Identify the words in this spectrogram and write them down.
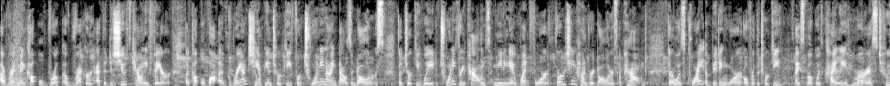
A Redmond couple broke a record at the Deschutes County Fair. The couple bought a grand champion turkey for $29,000. The turkey weighed 23 pounds, meaning it went for $1,300 a pound. There was quite a bidding war over the turkey. I spoke with Kylie Murist, who,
